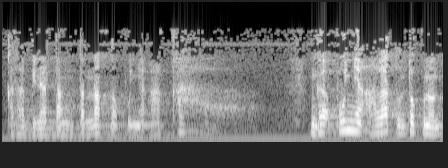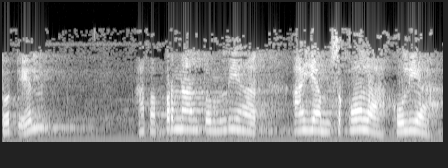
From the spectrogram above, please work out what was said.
Karena binatang ternak nggak punya akal nggak punya alat untuk menuntut il. Apa pernah antum melihat ayam sekolah kuliah?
